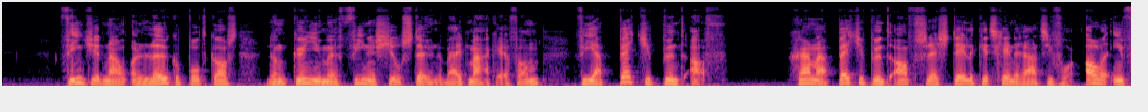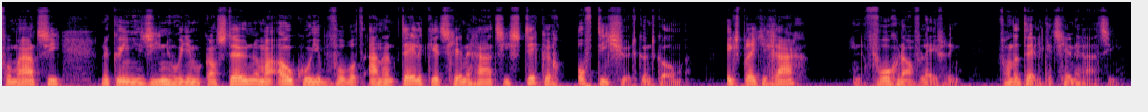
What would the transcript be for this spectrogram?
Vind je het nou een leuke podcast, dan kun je me financieel steunen bij het maken ervan via petje.af. Ga naar petje.af slash telekidsgeneratie voor alle informatie. Dan kun je zien hoe je me kan steunen, maar ook hoe je bijvoorbeeld aan een Telekids Generatie sticker of t-shirt kunt komen. Ik spreek je graag in de volgende aflevering van de Telekids Generatie.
